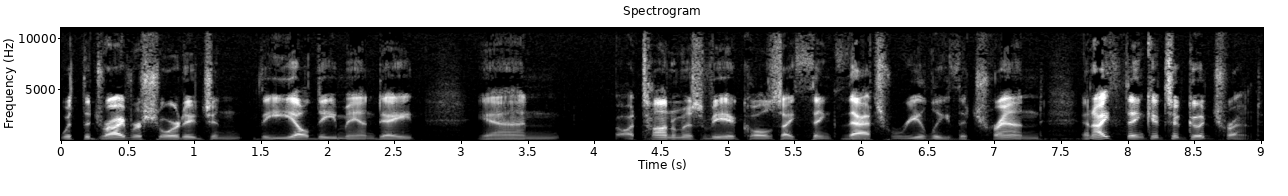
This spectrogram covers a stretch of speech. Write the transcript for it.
With the driver shortage and the ELD mandate and autonomous vehicles, I think that's really the trend. And I think it's a good trend.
